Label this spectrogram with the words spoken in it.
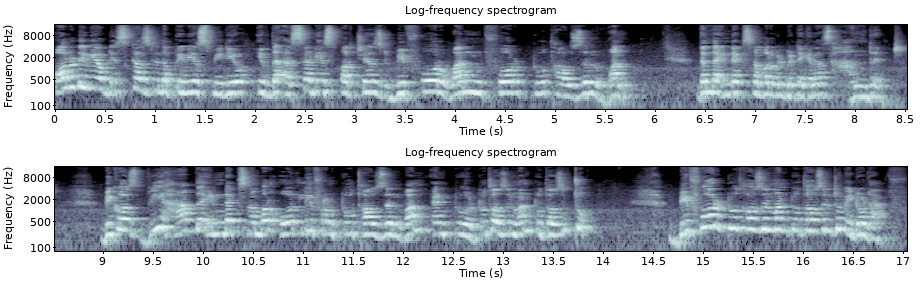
Already we have discussed in the previous video if the asset is purchased before 1 4 2001 then the index number will be taken as 100 because we have the index number only from 2001 and 2001 2002 before 2001 2002 we don't have.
